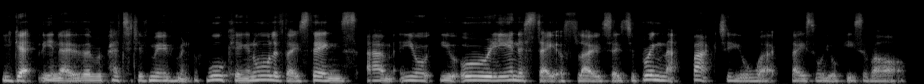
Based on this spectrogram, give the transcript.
You get you know the repetitive movement of walking and all of those things. Um, you're you're already in a state of flow. So to bring that back to your workplace or your piece of art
